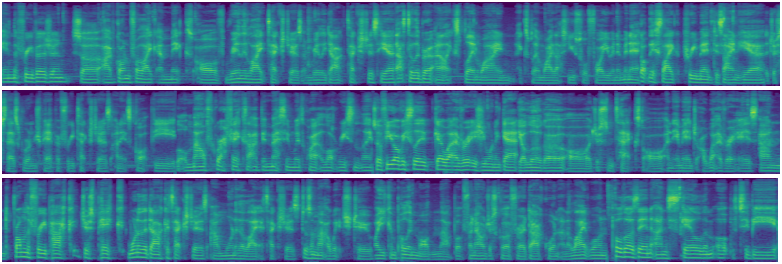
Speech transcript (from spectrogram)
in the free version. So I've gone for like a mix of really light textures and really dark textures here. That's deliberate and I'll explain why and explain why that's useful for you in a minute. Got this like pre-made design here that just says grunge paper free textures and it's got the little mouth graphic that I've been messing with quite a lot recently. So if you obviously get whatever it is you want to get, your logo or just some text or an image or whatever it is. And from the free pack, just pick one of the darker textures and one of the lighter textures. Doesn't matter which two, or you can pull in more than that. But for now, just go for a dark one and a light one. Pull those in and scale them up to be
